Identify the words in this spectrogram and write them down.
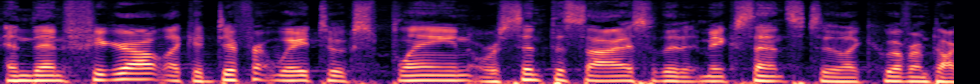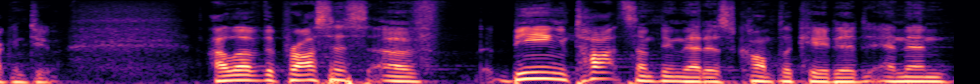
and then figure out like a different way to explain or synthesize so that it makes sense to like whoever I'm talking to. I love the process of being taught something that is complicated and then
